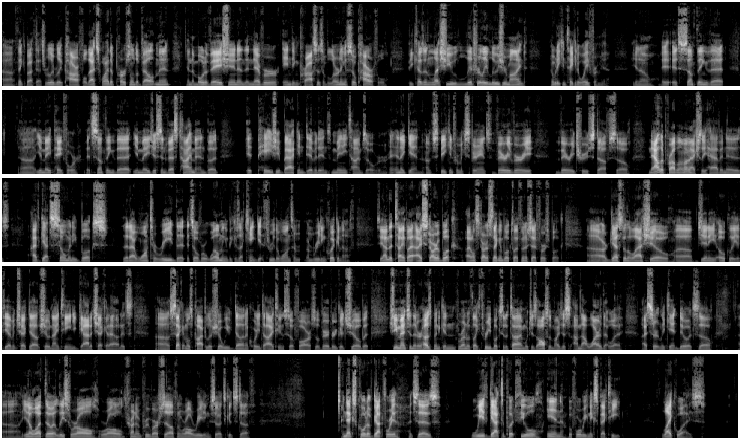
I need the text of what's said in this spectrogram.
Uh, think about that. It's really, really powerful. That's why the personal development and the motivation and the never ending process of learning is so powerful. Because unless you literally lose your mind, nobody can take it away from you. You know, it, it's something that uh, you may pay for, it's something that you may just invest time in, but it pays you back in dividends many times over. And again, I'm speaking from experience, very, very, very true stuff. So now the problem I'm actually having is I've got so many books that I want to read that it's overwhelming because I can't get through the ones I'm, I'm reading quick enough. See, I'm the type I, I, start a book, I don't start a second book till I finish that first book. Uh, our guest on the last show, uh, Jenny Oakley, if you haven't checked out show 19, you got to check it out. It's uh, second most popular show we've done according to iTunes so far. So very very good show. But she mentioned that her husband can run with like three books at a time, which is awesome. I just I'm not wired that way. I certainly can't do it. So. Uh, you know what though? At least we're all we're all trying to improve ourselves, and we're all reading, so it's good stuff. Next quote I've got for you. It says, "We've got to put fuel in before we can expect heat. Likewise,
